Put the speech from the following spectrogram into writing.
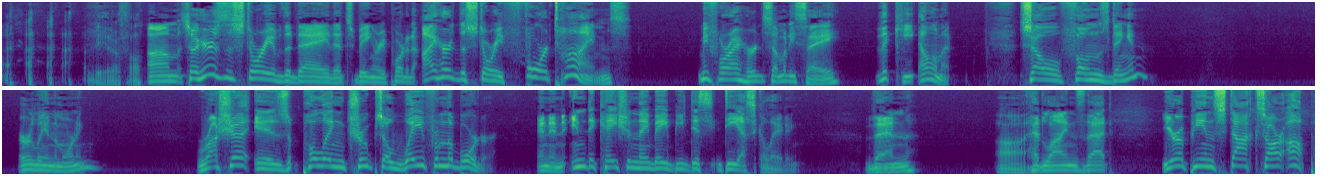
Beautiful. Um, so here's the story of the day that's being reported. I heard the story four times before I heard somebody say the key element. So phones dinging early in the morning. Russia is pulling troops away from the border and an indication they may be de escalating. Then uh, headlines that European stocks are up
